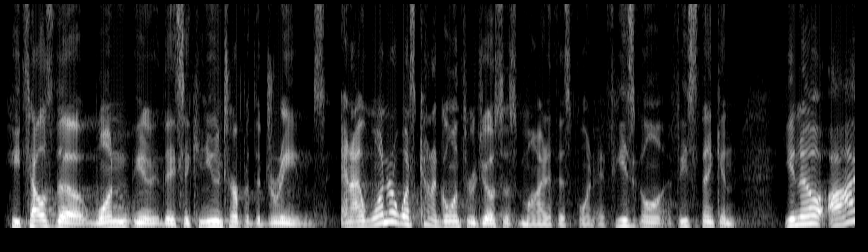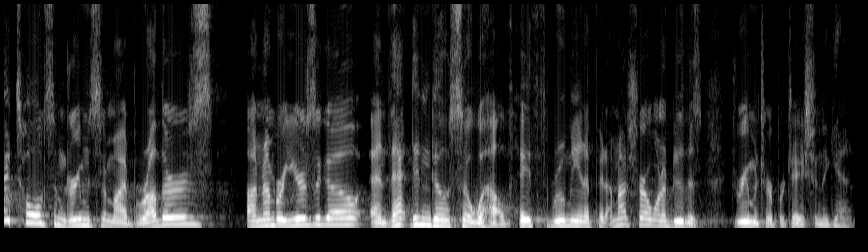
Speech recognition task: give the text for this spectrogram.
he tells the one, you know, they say, Can you interpret the dreams? And I wonder what's kind of going through Joseph's mind at this point. If he's going, if he's thinking, you know, I told some dreams to my brothers a number of years ago, and that didn't go so well. They threw me in a pit. I'm not sure I want to do this dream interpretation again.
